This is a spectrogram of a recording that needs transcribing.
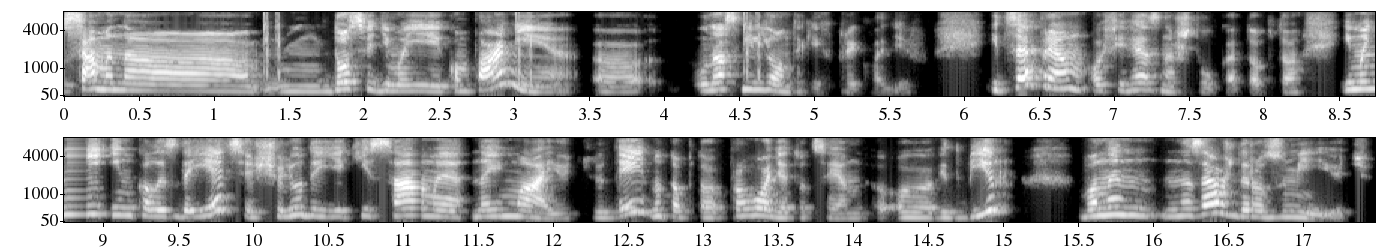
саме на досвіді моєї компанії е, у нас мільйон таких прикладів, і це прям офігезна штука. Тобто, і мені інколи здається, що люди, які саме наймають людей, ну тобто проводять оцей відбір, вони не завжди розуміють,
